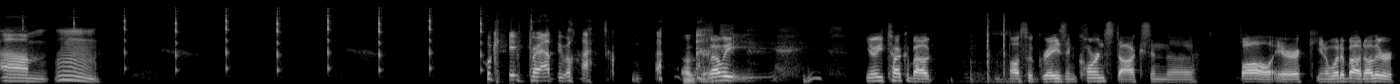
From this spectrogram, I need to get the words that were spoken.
Um. mm. Okay, Bradley will ask. Okay. Well, we, you know, you talk about also grazing corn stalks in the fall, Eric. You know, what about other?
